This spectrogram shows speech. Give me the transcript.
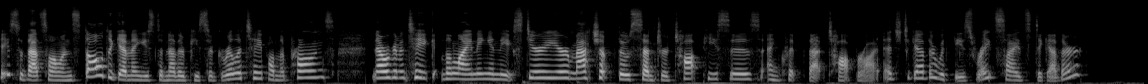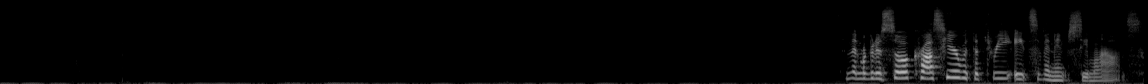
Okay, so that's all installed. Again, I used another piece of Gorilla Tape on the prongs. Now we're going to take the lining in the exterior, match up those center top pieces, and clip that top raw edge together with these right sides together. And then we're going to sew across here with a 3 eighths of an inch seam allowance.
